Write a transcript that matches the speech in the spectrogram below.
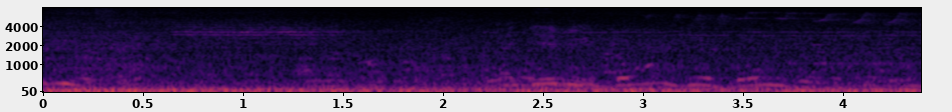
gave you a Don't give, don't give.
